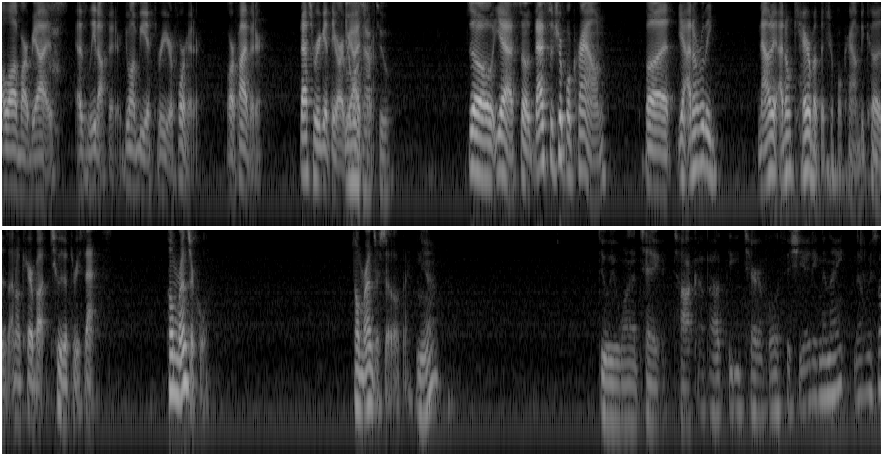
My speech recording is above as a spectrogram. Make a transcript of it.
a lot of RBIs as leadoff hitter. You want to be a three or four hitter or a five hitter. That's where you get the You RBIs. almost from. have to. So yeah, so that's the triple crown, but yeah, I don't really now I don't care about the triple crown because I don't care about two of the three stats. Home runs are cool. Home runs are solo things. Yeah. Do we want to take talk about the terrible officiating tonight that we saw?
